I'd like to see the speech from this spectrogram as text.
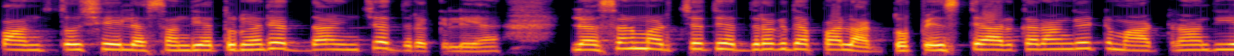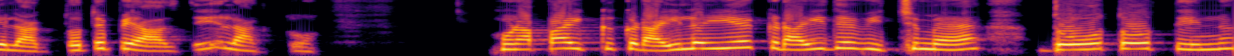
ਪੰਜ ਤੋਂ 6 ਲਸਣ ਦੀਆਂ ਤੁਰੀਆਂ ਤੇ ਅੱਧਾ ਇੰਚ ਅਦਰਕ ਲਿਆ। ਲਸਣ, ਮਿਰਚ ਤੇ ਅਦਰਕ ਦਾ ਆਪਾਂ ਅਲੱਗ ਤੋਂ ਪੇਸਟ ਤਿਆਰ ਕਰਾਂਗੇ। ਟਮਾਟਰਾਂ ਦੀ ਅਲੱਗ ਤੋਂ ਤੇ ਪਿਆਜ਼ ਦੀ ਅਲੱਗ ਤੋਂ। ਹੁਣ ਆਪਾਂ ਇੱਕ ਕੜਾਈ ਲਈਏ ਕੜਾਈ ਦੇ ਵਿੱਚ ਮੈਂ 2 ਤੋਂ 3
